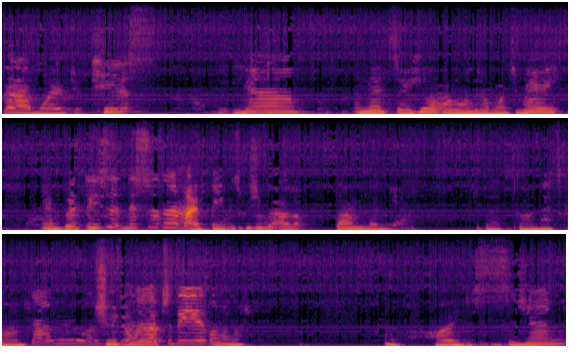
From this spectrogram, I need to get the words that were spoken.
that I wanted to kiss. But yeah, and then so here are all the ones that I want to marry. And but these this isn't my favorite squishy, but of them, then yeah. That's gone. That's gone. Shoot, only left to these. Oh my gosh. Kind of hard decision.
